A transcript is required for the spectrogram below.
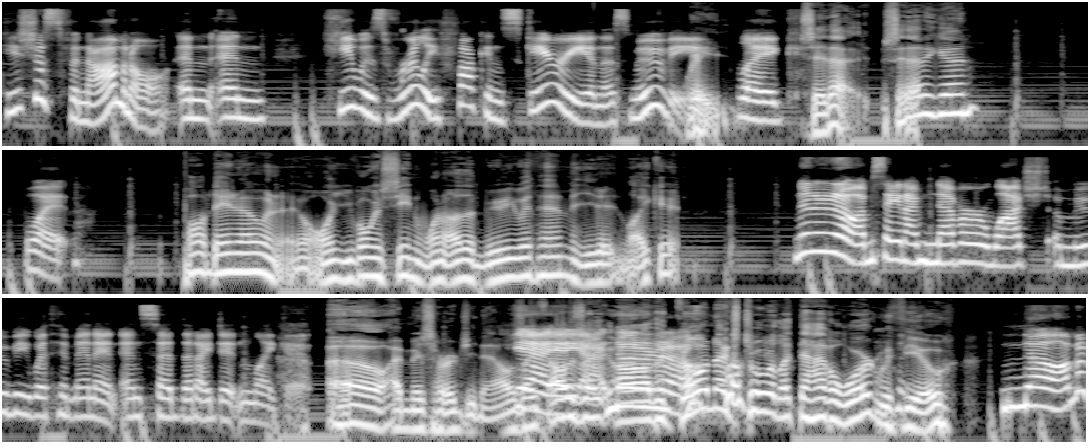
he's just phenomenal and and he was really fucking scary in this movie. Wait. Like Say that. Say that again. what? Paul Dano, and or you've only seen one other movie with him, and you didn't like it. No, no, no. I'm saying I've never watched a movie with him in it and said that I didn't like it. Oh, I misheard you. Now I was Yeah, like, I yeah, was yeah. like, No, oh, no, the no. girl next door would like to have a word with you. No, I'm a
